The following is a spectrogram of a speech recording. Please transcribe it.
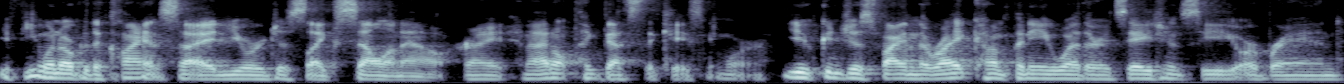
if you went over the client side, you were just like selling out, right? And I don't think that's the case anymore. You can just find the right company, whether it's agency or brand,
